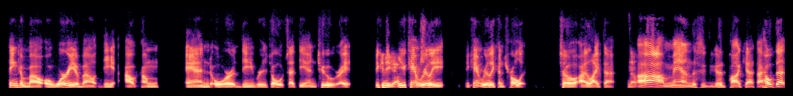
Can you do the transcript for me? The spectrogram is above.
think about or worry about the outcome and or the results at the end too, right? Because yeah, you can't really sure. you can't really control it. So I like that. No. Ah man, this is a good podcast. I hope that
